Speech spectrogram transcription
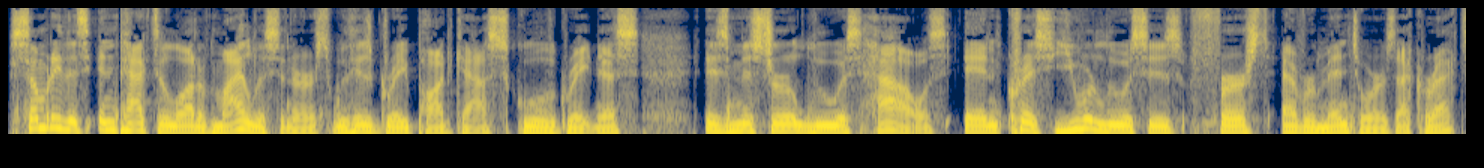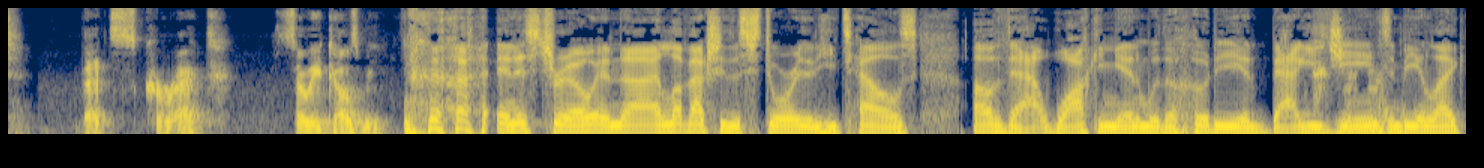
somebody that's impacted a lot of my listeners with his great podcast, School of Greatness, is Mr. Lewis Howes. And Chris, you were Lewis's first ever mentor. Is that correct? That's correct. So he tells me. and it's true. And uh, I love actually the story that he tells of that walking in with a hoodie and baggy jeans and being like,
